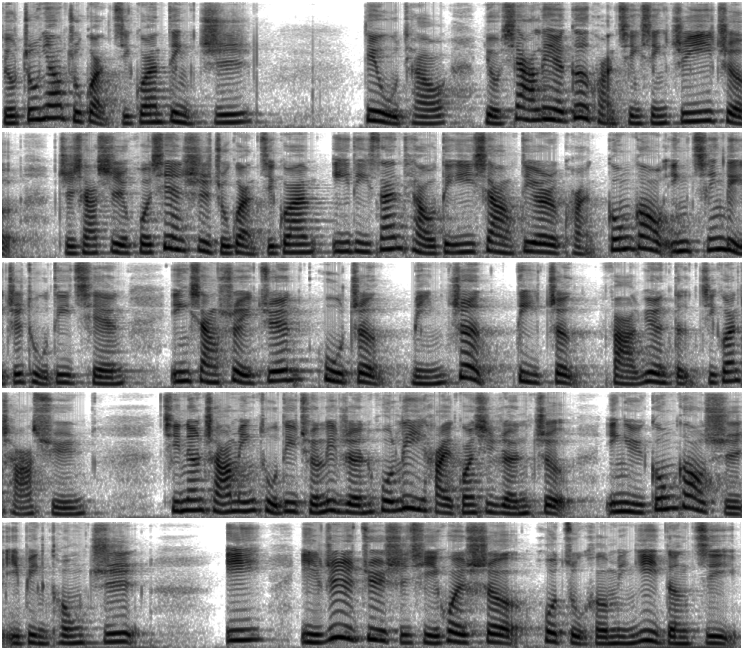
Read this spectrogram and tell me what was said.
由中央主管机关定之。第五条，有下列各款情形之一者，直辖市或县市主管机关依第三条第一项第二款公告应清理之土地前，应向税捐、户政、民政、地政、法院等机关查询。其能查明土地权利人或利害关系人者，应于公告时一并通知：一、以日据时期会社或组合名义登记；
